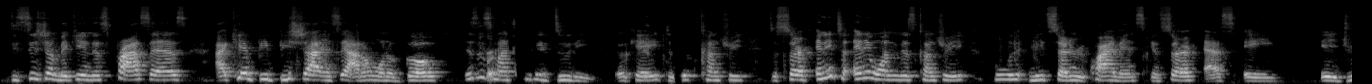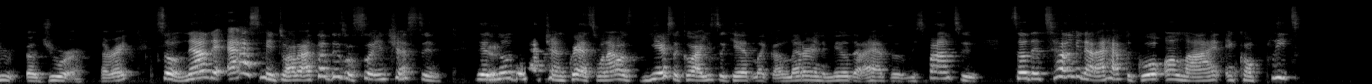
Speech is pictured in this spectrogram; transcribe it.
decision making in this process. I can't be be shy and say I don't want to go. This is my civic duty, okay, to this country to serve any to anyone in this country who meets certain requirements can serve as a a, ju- a juror. All right. So now they asked me, Dwala, I thought this was so interesting. They Yeah. know they have transgressed. When I was years ago, I used to get like a letter in the mail that I had to respond to. So they're telling me that I have to go online and complete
